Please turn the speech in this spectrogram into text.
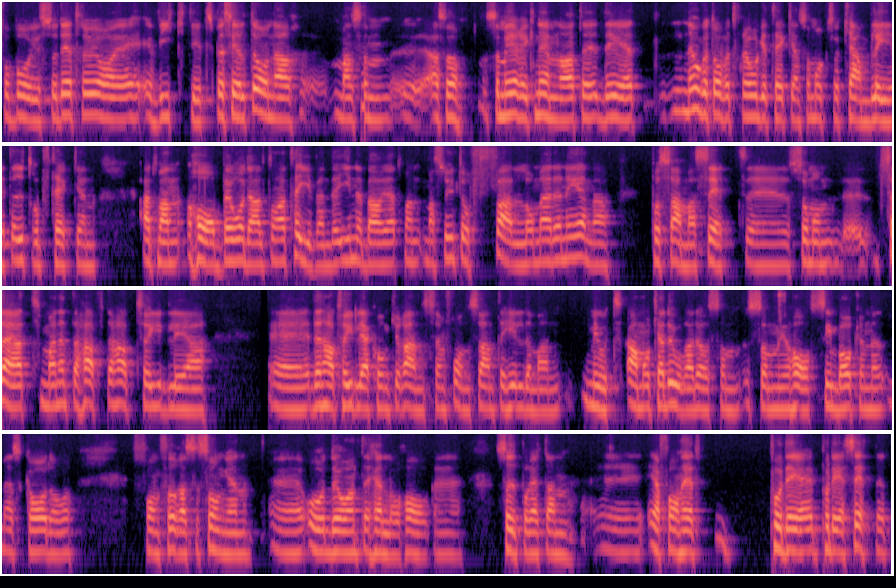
för boys. Så det tror jag är, är, viktigt. Speciellt då när man som, eh, alltså, som Erik nämner att det, det är något av ett frågetecken som också kan bli ett utropstecken att man har båda alternativen. Det innebär ju att man, man står inte och faller med den ena på samma sätt eh, som om, eh, säg att man inte haft det här tydliga, eh, den här tydliga konkurrensen från Svante Hildeman mot Amor Kadura då som, som ju har sin bakgrund med, med skador från förra säsongen eh, och då inte heller har eh, superettan eh, erfarenhet på det, på det sättet.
